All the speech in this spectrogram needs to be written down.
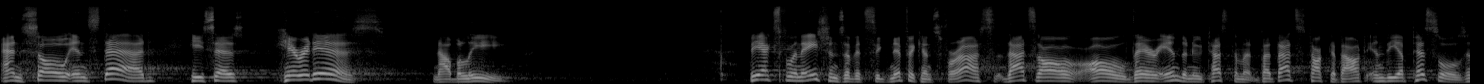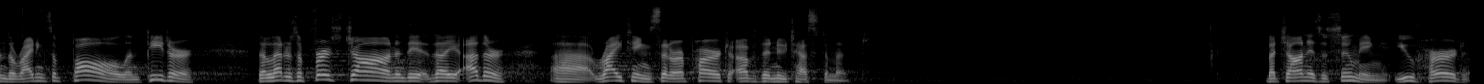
And so instead, he says, Here it is. Now believe. The explanations of its significance for us, that's all, all there in the New Testament, but that's talked about in the epistles, in the writings of Paul and Peter, the letters of First John, and the, the other uh, writings that are a part of the New Testament. But John is assuming you've heard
